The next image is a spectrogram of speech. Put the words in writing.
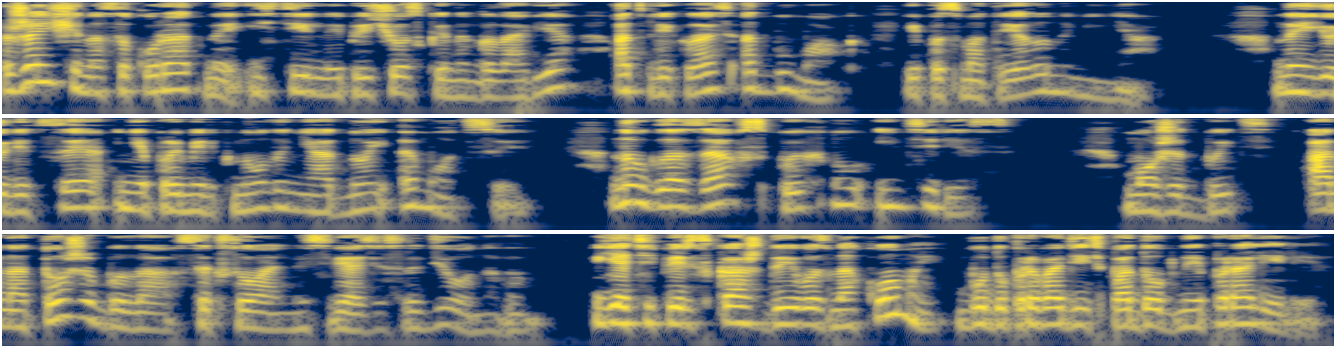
Женщина с аккуратной и стильной прической на голове отвлеклась от бумаг и посмотрела на меня. На ее лице не промелькнуло ни одной эмоции, но в глазах вспыхнул интерес. Может быть, она тоже была в сексуальной связи с Родионовым. Я теперь с каждой его знакомой буду проводить подобные параллели.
